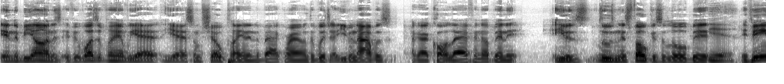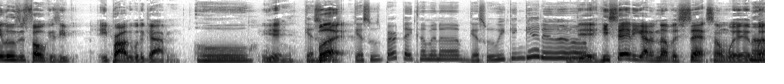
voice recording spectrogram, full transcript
and to be honest, if it wasn't for him, we had he had some show playing in the background, to which even I was I got caught laughing up in it. He was losing his focus a little bit. Yeah. If he ain't lose his focus, he he probably would have got me. Oh, Yeah. guess but who's, guess whose birthday coming up? Guess what we can get him? yeah, he said he got another set somewhere, No, but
